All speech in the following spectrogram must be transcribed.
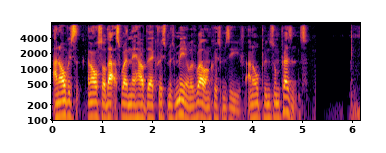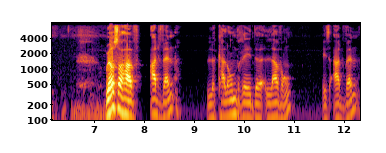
And obviously, and also that's when they have their Christmas meal as well on Christmas Eve and open some presents. We also have Advent, le calendrier de l'Avent is Advent,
